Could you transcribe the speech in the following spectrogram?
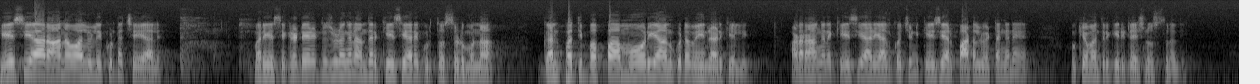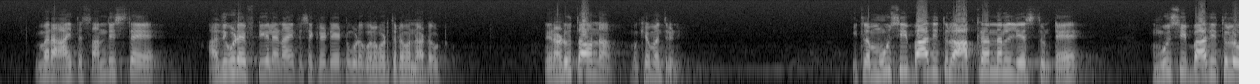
కేసీఆర్ ఆనవాళ్ళు లేకుండా చేయాలి. మరి సెక్రటేరియట్ని చూడగానే అందరు కేసీఆరే గుర్తొస్తాడు. మొన్న గణపతి బప్ప మోరియా అనుకుంటే వేయినాడికి వెళ్ళి ఆడ రాగానే కేసీఆర్ యాదకి వచ్చింది కేసీఆర్ పాటలు పెట్టగానే ముఖ్యమంత్రికి ఇరిటేషన్ వస్తున్నది. మరి ఆయనతో సంధిస్తే అది కూడా ఎఫ్టీఎల్ అని ఆయన సెక్రటరియట్ కూడా గొలగొడతాడేమో నా డౌట్. నేను అడుగుతా ఉన్నా ముఖ్యమంత్రిని. ఇట్లా మూసీ బాధితులు ఆక్రందనలు చేస్తుంటే మూసీ బాధితులు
